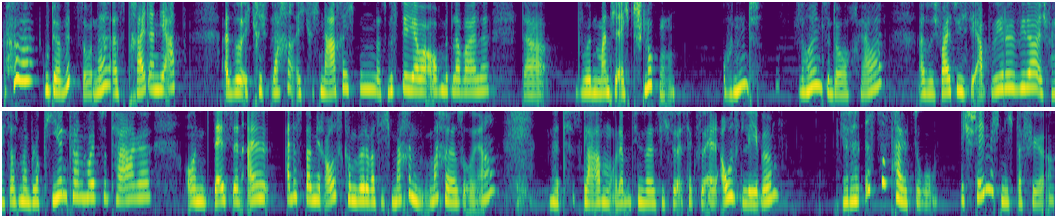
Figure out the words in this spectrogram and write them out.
guter Witz so, ne? Es prallt an dir ab. Also ich krieg Sachen, ich krieg Nachrichten, das wisst ihr ja aber auch mittlerweile, da würden manche echt schlucken. Und sollen sie doch, ja? Also ich weiß, wie ich sie abwedel wieder. Ich weiß, dass man blockieren kann heutzutage. Und selbst wenn all, alles bei mir rauskommen würde, was ich machen, mache, so, ja, mit Sklaven oder beziehungsweise sich so sexuell auslebe, ja, dann ist das halt so. Ich schäme mich nicht dafür.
